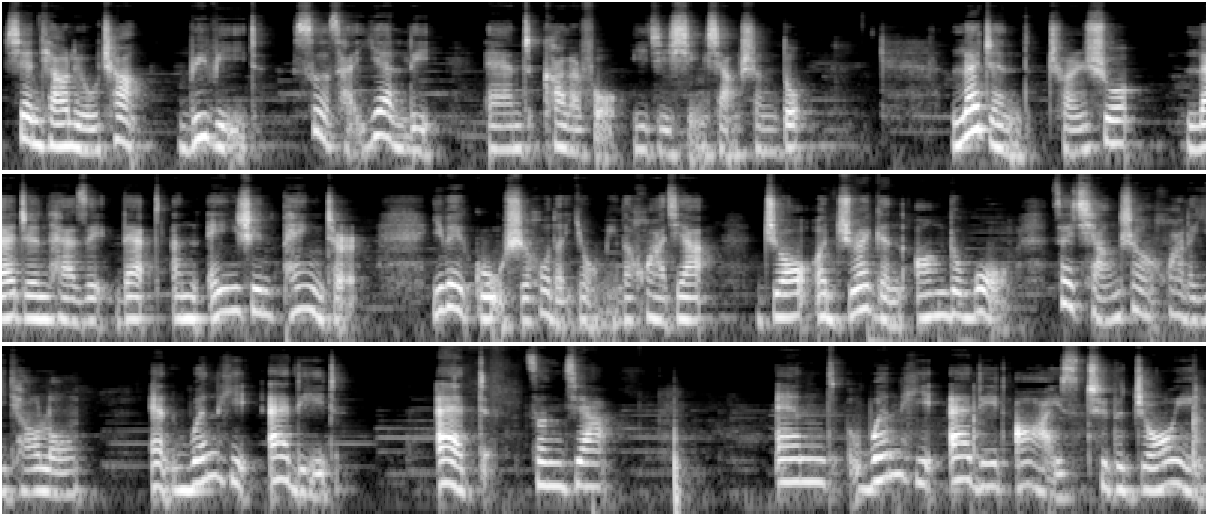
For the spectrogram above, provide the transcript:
线条流畅，vivid 色彩艳丽，and colorful 以及形象生动。Legend 传说 Legend has it that an ancient painter，一位古时候的有名的画家，draw a dragon on the wall，在墙上画了一条龙。And when he added add 增加，and when he added eyes to the drawing,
